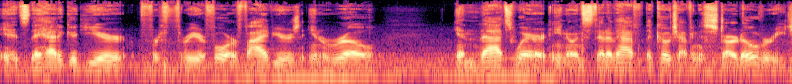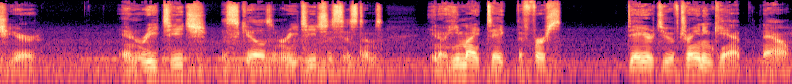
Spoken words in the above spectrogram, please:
It's they had a good year for three or four or five years in a row. And that's where, you know, instead of having the coach having to start over each year and reteach the skills and reteach the systems, you know, he might take the first day or two of training camp now,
